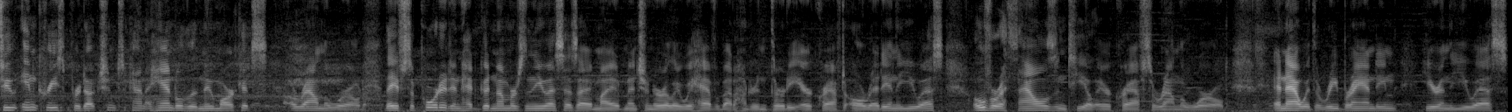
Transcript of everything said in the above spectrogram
to increase production to kind of handle the new markets around the world. They've supported and had good numbers in the U.S. As I might have mentioned earlier, we have about 130 aircraft already in the U.S., over a thousand TL aircrafts around the world. And now with the rebranding here in the U.S.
